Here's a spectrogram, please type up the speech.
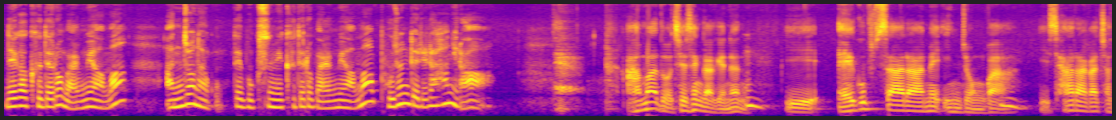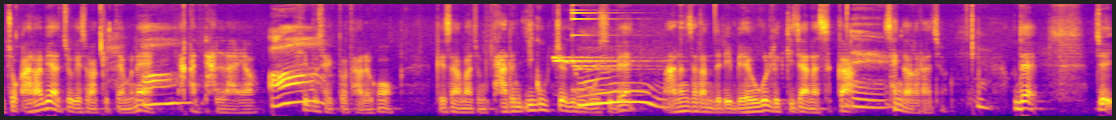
내가 그대로 말미암아 안전하고 내 목숨이 그대로 말미암아 보존되리라 하니라. 네. 아마도 제 생각에는 음. 이 애굽 사람의 인종과 음. 이 사라가 저쪽 아라비아 쪽에서 왔기 때문에 아. 약간 달라요. 아. 피부색도 다르고 그래서 아마 좀 다른 이국적인 음. 모습에 많은 사람들이 매혹을 느끼지 않았을까 네. 생각을 하죠. 음. 근데 이제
